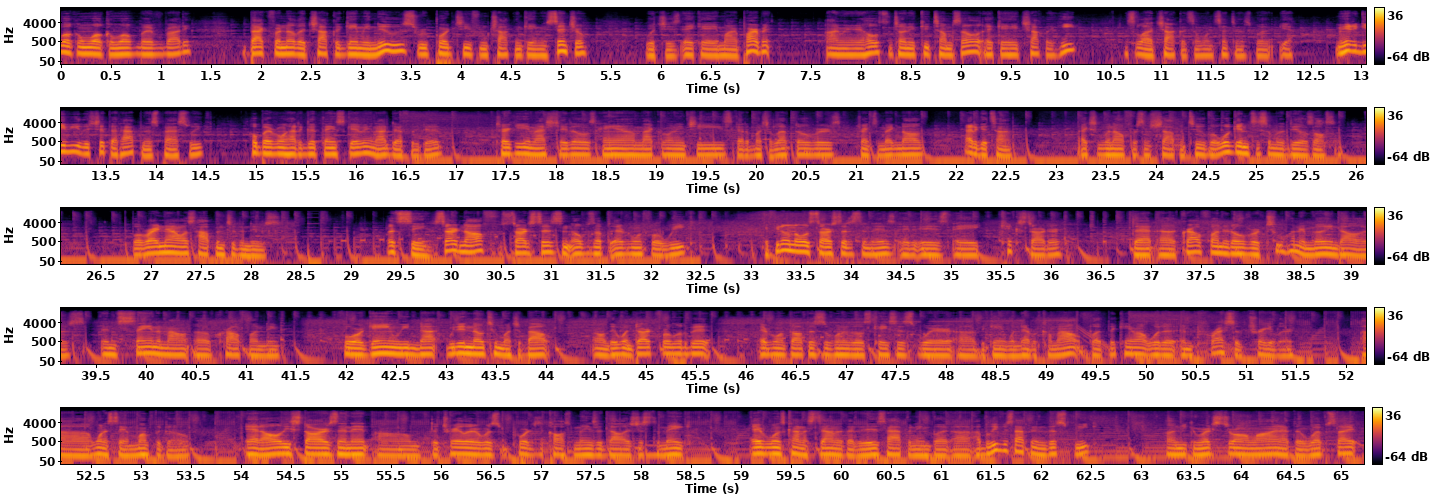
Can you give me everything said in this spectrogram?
Welcome, welcome, welcome, everybody. Back for another Chocolate Gaming News report to you from Chocolate Gaming Central, which is aka my apartment. I'm your host, Antonio Q. Tomasello, aka Chocolate Heat. That's a lot of chocolates in one sentence, but yeah. I'm here to give you the shit that happened this past week. Hope everyone had a good Thanksgiving. I definitely did. Turkey, and mashed potatoes, ham, macaroni and cheese, got a bunch of leftovers, drank some eggnog. Had a good time. Actually went out for some shopping too, but we'll get into some of the deals also. But right now, let's hop into the news. Let's see. Starting off, Star Citizen opens up to everyone for a week. If you don't know what Star Citizen is, it is a Kickstarter that uh, crowdfunded over 200 million dollars, insane amount of crowdfunding for a game we not we didn't know too much about. Um, they went dark for a little bit. Everyone thought this was one of those cases where uh, the game would never come out, but they came out with an impressive trailer. Uh, I want to say a month ago. It had all these stars in it. Um, the trailer was reported to cost millions of dollars just to make everyone's kind of astounded that it is happening, but uh, I believe it's happening this week. Um, you can register online at their website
